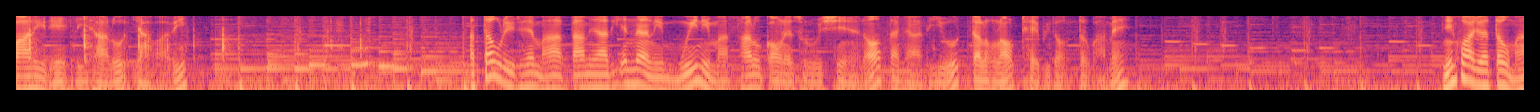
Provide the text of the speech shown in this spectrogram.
ပားလေးတွေလီထားလို့ရပါပြီ။ အတော့တွေထဲမှာတာမယာသီးအနှံ့လေးမွေးနေမှာစားလို့ကောင်းတယ်ဆိုလို့ရှိရင်တော့တာမယာသီးကိုတစ်လုံးလောက်ထည့်ပြီးတော့တုပ်ပါမယ်။မြင်းခွာရွက်တုပ်မှာ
